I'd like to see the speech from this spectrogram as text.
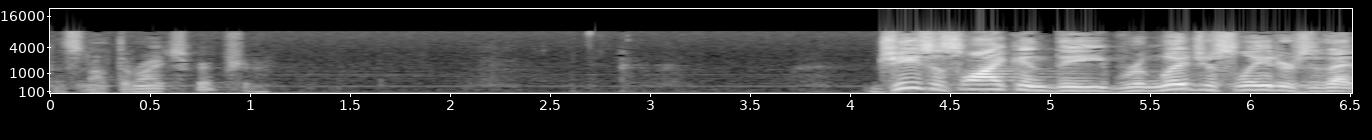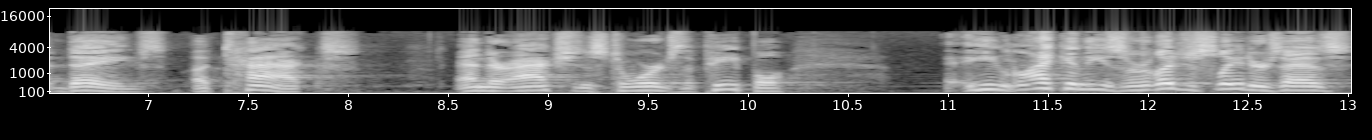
That's not the right scripture. Jesus likened the religious leaders of that day's attacks and their actions towards the people. He likened these religious leaders as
